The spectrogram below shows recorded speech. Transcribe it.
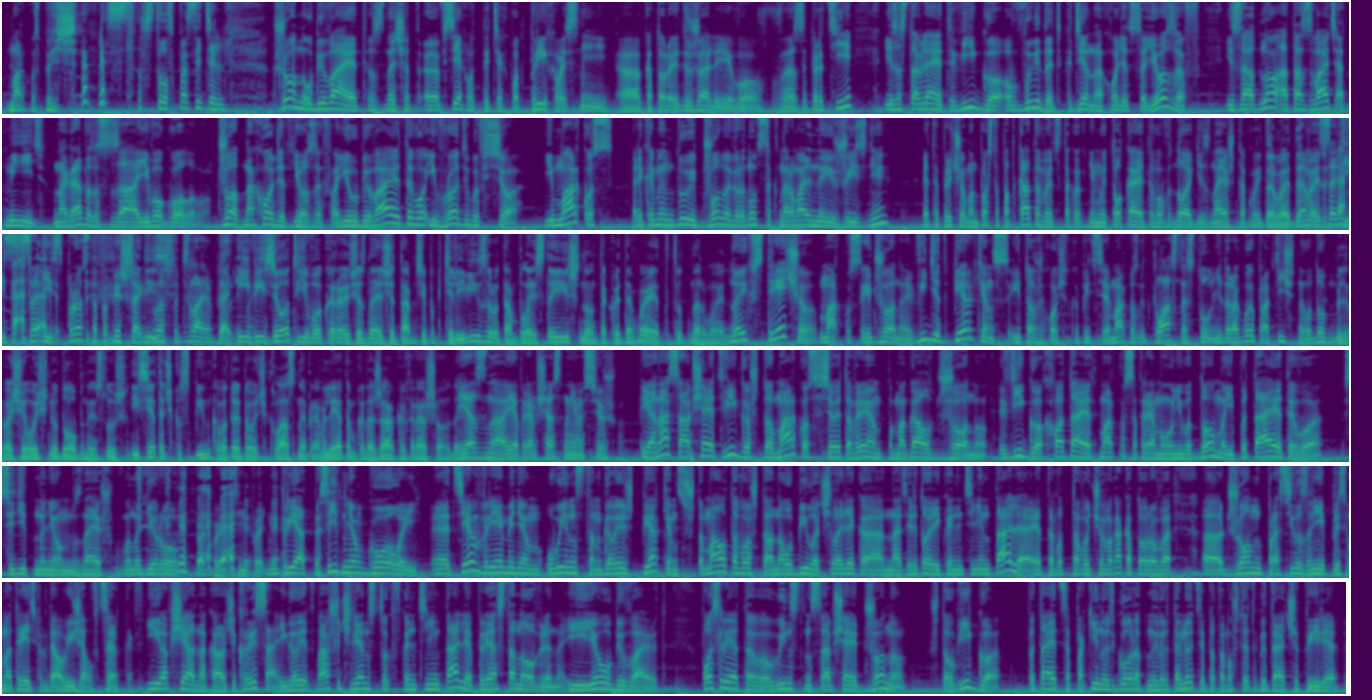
Маркус приезжает, стул спаситель. Джон убивает, значит, э, всех вот этих вот прихвостней, э, которые держали его в заперти, и заставляет Виго выдать, где находится Йозеф, и заодно отозвать, отменить награду за его голову. Джон находит Йозефа и убивает его, и вроде бы все. И Маркус рекомендует Джону вернуться к нормальной жизни, это причем он просто подкатывается такой к нему и толкает его в ноги, знаешь, такой, давай, типа, давай, давай, садись, садись, просто попиши, садись. просто делаем. Да, и везет его, короче, значит, там типа к телевизору, там PlayStation, он такой, давай, это тут нормально. Но их встречу, Маркуса и Джона, видит Перкинс и тоже хочет купить себе Маркус, говорит, классный стул, недорогой, практичный, удобный. Блин, вообще очень удобный, слушай. И сеточка, спинка вот это очень классная, прям летом, когда жарко, хорошо, да. Я знаю, я прям сейчас на нем сижу. И она сообщает Виго, что Маркус все это время помогал Джону. Виго хватает Маркуса прямо у него дома и пытает его сидит на нем, знаешь, в манагеру такой, типа, неприятно, сидит на нем голый. Э, тем временем Уинстон говорит Перкинс, что мало того, что она убила человека на территории Континенталя, это вот того чувака, которого э, Джон просил за ней присмотреть, когда уезжал в церковь. И вообще она, короче, крыса, и говорит, ваше членство в Континентале приостановлено, и ее убивают. После этого Уинстон сообщает Джону, что Вигго пытается покинуть город на вертолете, потому что это GTA 4.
